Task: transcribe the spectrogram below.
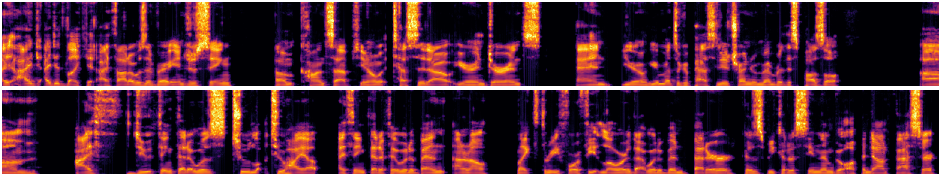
I I did like it. I thought it was a very interesting um, concept. You know, it tested out your endurance and your your mental capacity to try and remember this puzzle. Um, I th- do think that it was too too high up. I think that if it would have been, I don't know, like three, four feet lower, that would have been better because we could have seen them go up and down faster.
